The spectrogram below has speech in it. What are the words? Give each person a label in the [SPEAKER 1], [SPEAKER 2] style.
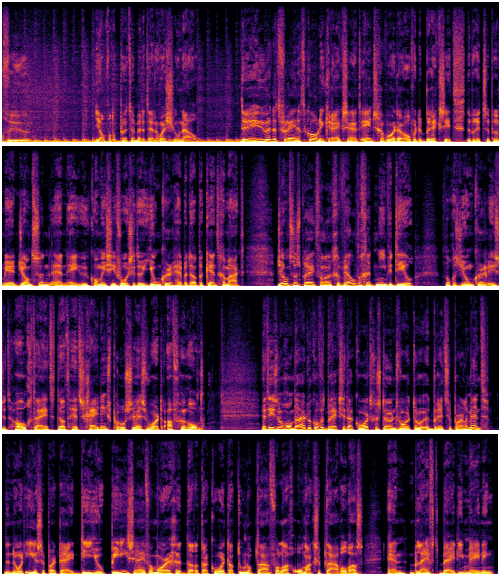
[SPEAKER 1] 11 uur.
[SPEAKER 2] Jan van der Putten met het NOS Journaal. De EU en het Verenigd Koninkrijk zijn het eens geworden over de brexit. De Britse premier Johnson en EU-commissievoorzitter Juncker hebben dat bekendgemaakt. Johnson spreekt van een geweldige nieuwe deal. Volgens Juncker is het hoog tijd dat het scheidingsproces wordt afgerond. Het is nog onduidelijk of het Brexit-akkoord gesteund wordt door het Britse parlement. De Noord-Ierse partij DUP zei vanmorgen dat het akkoord dat toen op tafel lag onacceptabel was en blijft bij die mening.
